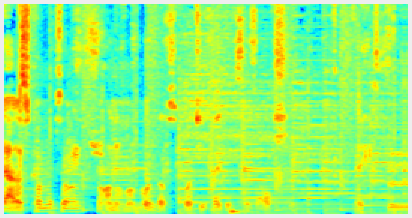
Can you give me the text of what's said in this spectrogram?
Ja, das können wir theoretisch auch nochmal machen. Und auf Spotify gibt es das auch schon. Echt? Mhm.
